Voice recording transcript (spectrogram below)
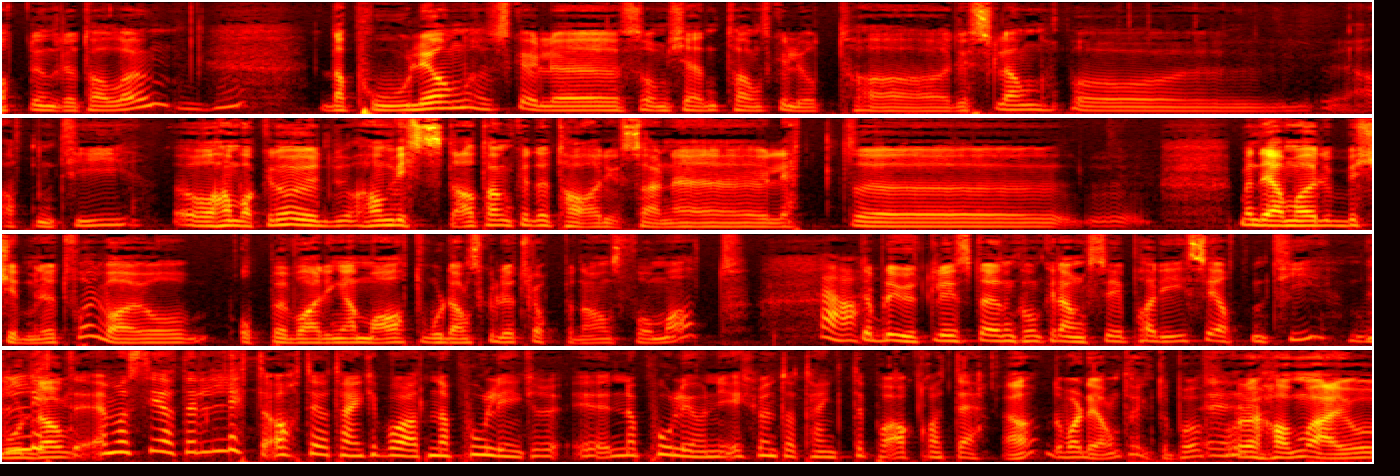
av 1800-tallet. Mm -hmm. Napoleon skulle som kjent han skulle jo ta Russland på 1810. Og han, noe, han visste at han kunne ta russerne lett. Øh, men det han var bekymret for, var jo oppbevaring av mat. Hvordan skulle troppene hans få mat? Ja. Det ble utlyst en konkurranse i Paris i 1810. Hvordan... Litt, jeg må si at Det er litt artig å tenke på at Napoleon, eh, Napoleon, gikk rundt og tenkte på akkurat det. Ja, det var det han tenkte på. For Han er jo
